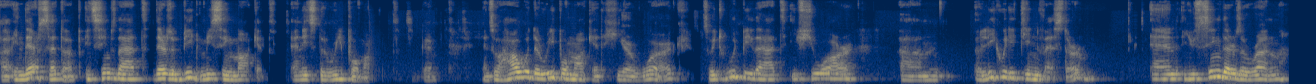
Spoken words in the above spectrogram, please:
uh, in their setup, it seems that there's a big missing market, and it's the repo market. Okay, and so how would the repo market here work? So it would be that if you are um, a liquidity investor and you think there's a run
